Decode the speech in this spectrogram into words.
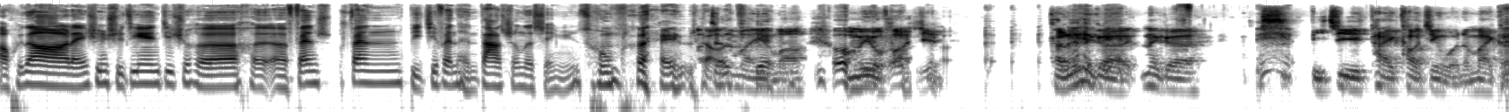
好，回到蓝轩时间，继续和很呃翻翻笔记翻的很大声的沈云聪 来聊天。真的吗？有吗？我没有发现，可能那个 那个笔记太靠近我的麦克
